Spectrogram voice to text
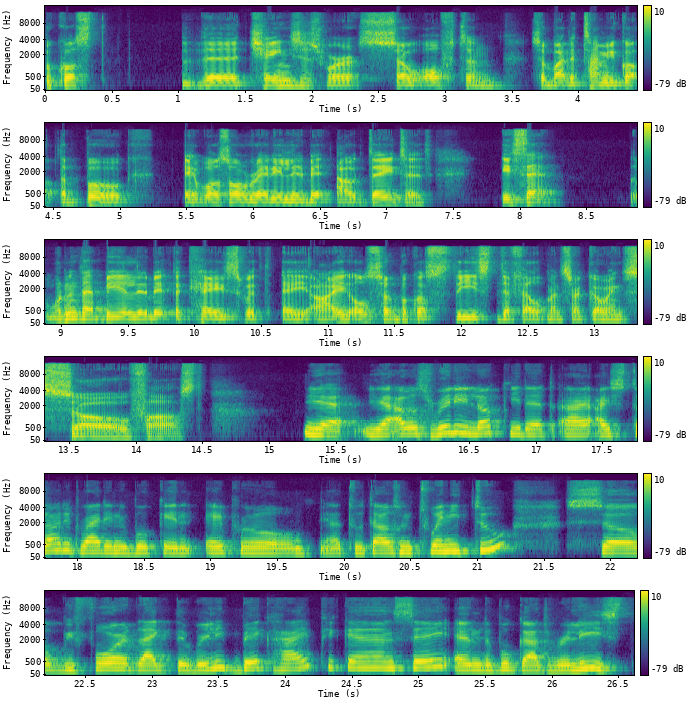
Because the changes were so often. So by the time you got the book, it was already a little bit outdated. Is that wouldn't that be a little bit the case with AI also because these developments are going so fast? Yeah, yeah. I was really lucky that I, I started writing a book in April yeah, 2022. So before like the really big hype, you can say, and the book got released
